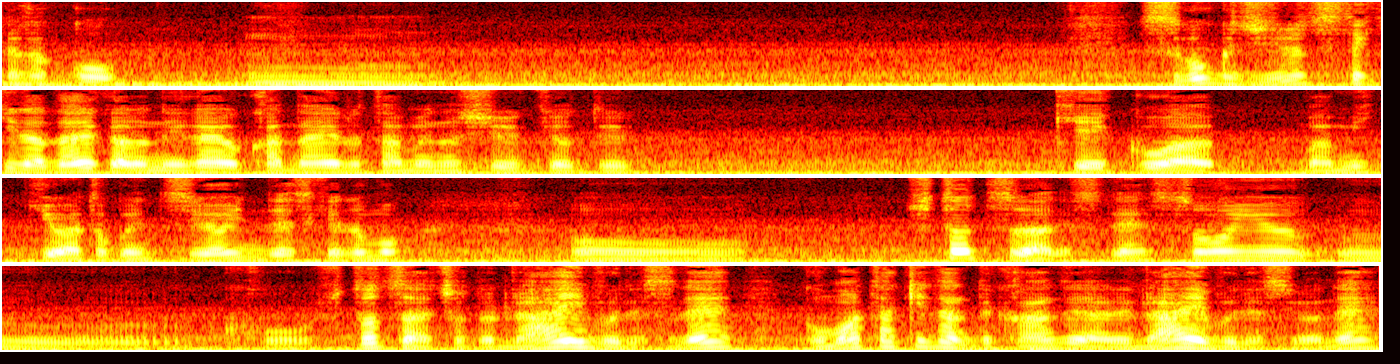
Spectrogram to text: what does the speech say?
だからこううん。すごく呪術的な誰かの願いを叶えるための宗教という傾向は、まあ、密教は特に強いんですけども一つはですねそういうこう一つはちょっとライブですね。ごまたきなんて完全にあれライブですよね。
